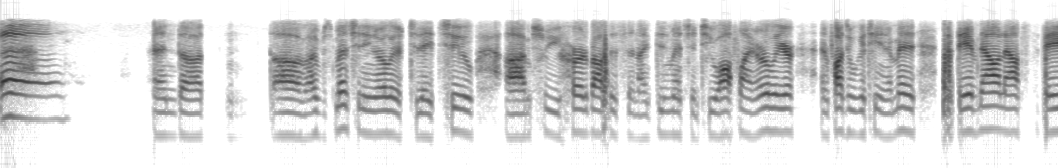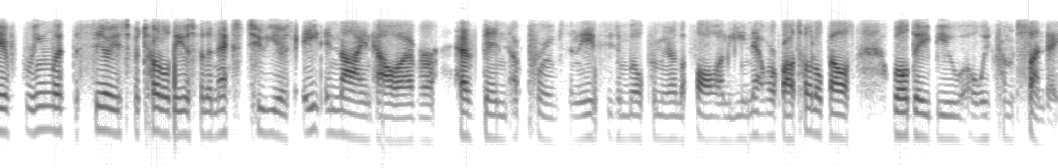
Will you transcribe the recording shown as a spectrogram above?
uh, And uh, uh, I was mentioning earlier today too. Uh, I'm sure you heard about this, and I did mention to you offline earlier. And Fonzie will get to you in a minute that they have now announced that they have greenlit the series for Total Divas for the next two years. Eight and nine, however, have been approved, and the eighth season will premiere in the fall on the E Network, while Total Bellas will debut a week from Sunday,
